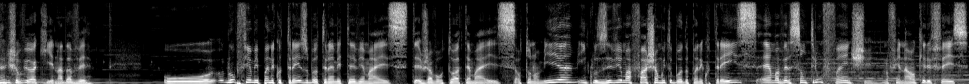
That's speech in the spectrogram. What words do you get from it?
Ouviu aqui, nada a ver. O, no filme Pânico 3, o Beltrame teve mais. já voltou a ter mais autonomia. Inclusive, uma faixa muito boa do Pânico 3 é uma versão triunfante no final que ele fez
